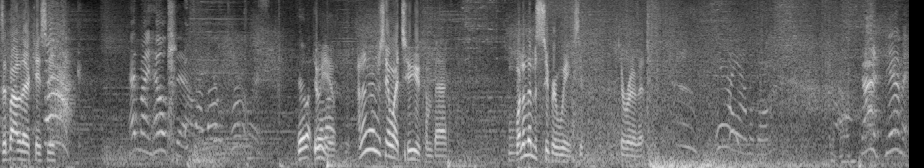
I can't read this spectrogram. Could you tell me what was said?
Zip out of there, Casey. Had my health down. It's our last chance. You're, like- Do you're you? I don't understand why two you come back. One of them is super weak, so get rid of it. Here I am again. God damn it!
